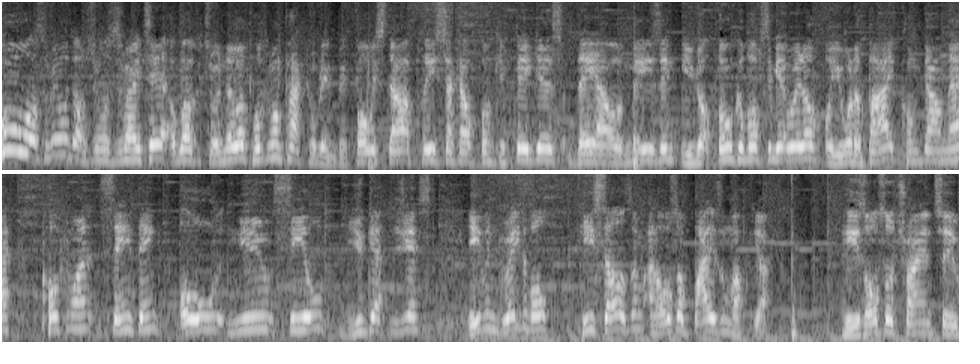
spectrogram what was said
What's the real Dobson is right here and welcome to another Pokemon pack opening. Before we start, please check out Funky Figures. They are amazing. You got Funko Pops to get rid of or you want to buy, come down there. Pokemon, same thing, old, new, sealed, you get the gist. Even gradable, he sells them and also buys them off you. He's also trying to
